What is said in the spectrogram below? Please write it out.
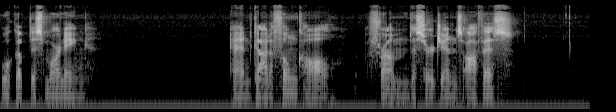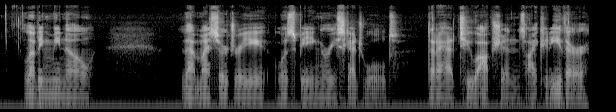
woke up this morning and got a phone call from the surgeon's office letting me know that my surgery was being rescheduled that I had two options. I could either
